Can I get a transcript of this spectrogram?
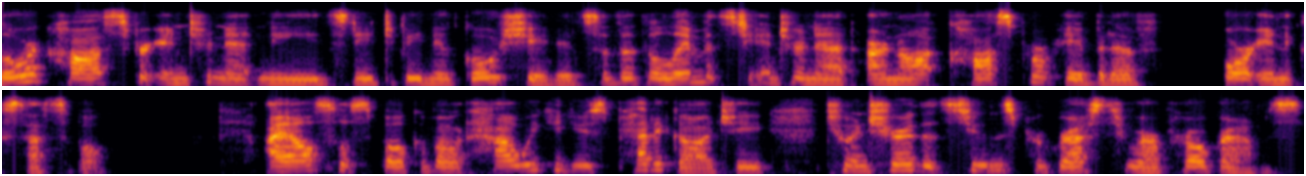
Lower costs for internet needs need to be negotiated so that the limits to internet are not cost prohibitive or inaccessible. I also spoke about how we could use pedagogy to ensure that students progress through our programs.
